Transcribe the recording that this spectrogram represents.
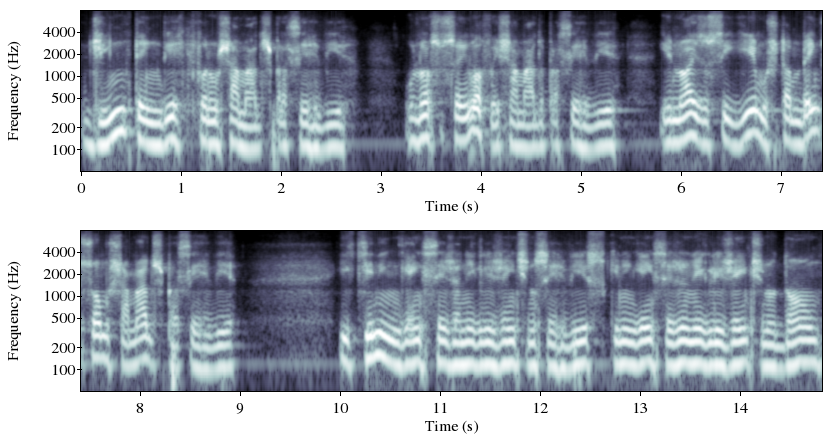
de entender que foram chamados para servir. O nosso Senhor foi chamado para servir e nós o seguimos, também somos chamados para servir e que ninguém seja negligente no serviço, que ninguém seja negligente no dom,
